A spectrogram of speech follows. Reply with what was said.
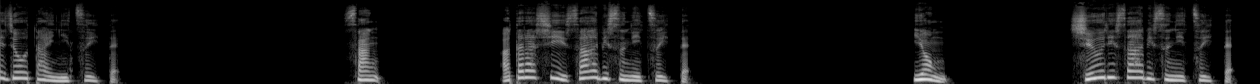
営状態について。3、新しいサービスについて。4、修理サービスについて。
